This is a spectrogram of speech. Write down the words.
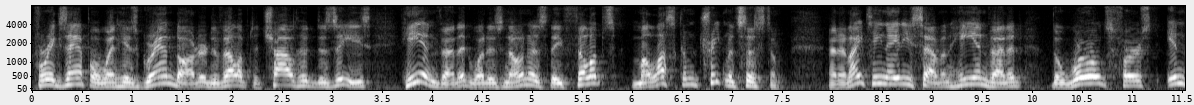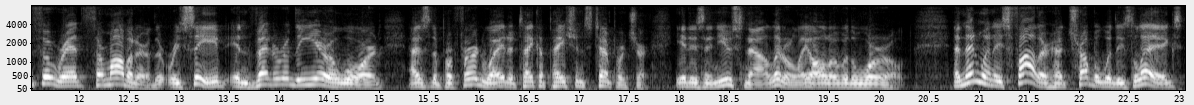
For example, when his granddaughter developed a childhood disease, he invented what is known as the Phillips molluscum treatment system. And in 1987, he invented the world's first infrared thermometer that received Inventor of the Year award as the preferred way to take a patient's temperature. It is in use now literally all over the world. And then when his father had trouble with his legs,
